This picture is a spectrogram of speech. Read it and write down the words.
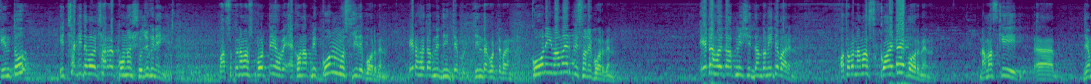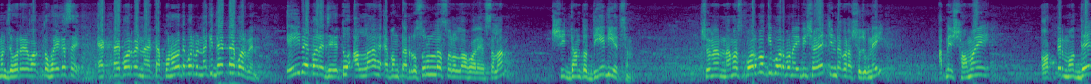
কিন্তু ইচ্ছাকৃতভাবে ছাড়ার কোনো সুযোগ নেই। পাঁচক নামাজ পড়তেই হবে। এখন আপনি কোন মসজিদে পড়বেন? এটা হয়তো আপনি চিন্তা- করতে পারেন। কোন ইমামের পিছনে পড়বেন? এটা হয়তো আপনি সিদ্ধান্ত নিতে পারেন। অথবা নামাজ কয়টায় পড়বেন? নামাজ কি যেমন জোহরের ওয়াক্ত হয়ে গেছে, একটায় পড়বেন না, একটা পনেরোতে পড়বেন, নাকি দেড়টায় পড়বেন? এই ব্যাপারে যেহেতু আল্লাহ এবং তার রসুল্লাহ সাল্লাহ আলাইসাল্লাম সিদ্ধান্ত দিয়ে দিয়েছেন। সুতরাং নামাজ পড়ব কি পড়ব না এই বিষয়ে চিন্তা করার সুযোগ নেই। আপনি সময় অক্তের মধ্যে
